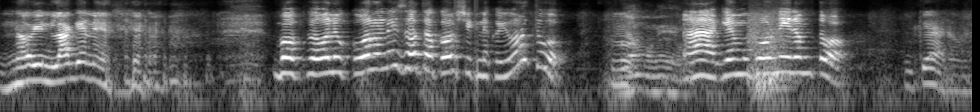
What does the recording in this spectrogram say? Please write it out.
નવીન લાગે ને. ઓલું કોલું નહીં જોતો? કૌશિક ને કહ્યું હતું હું? હા ગેમ બહુ નહીં રમતો. ક્યાં રમે?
